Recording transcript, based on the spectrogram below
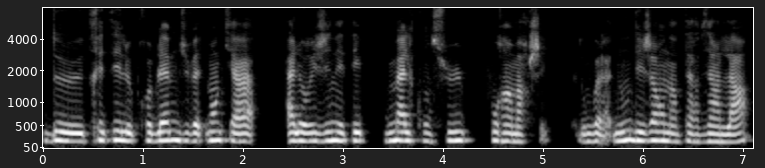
de traiter le problème du vêtement qui a à l'origine était mal conçu pour un marché. Donc voilà, nous déjà on intervient là.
